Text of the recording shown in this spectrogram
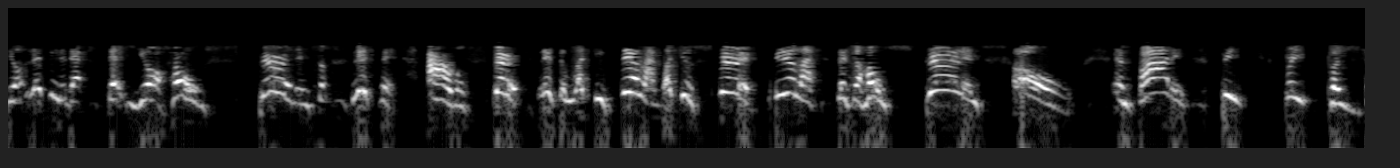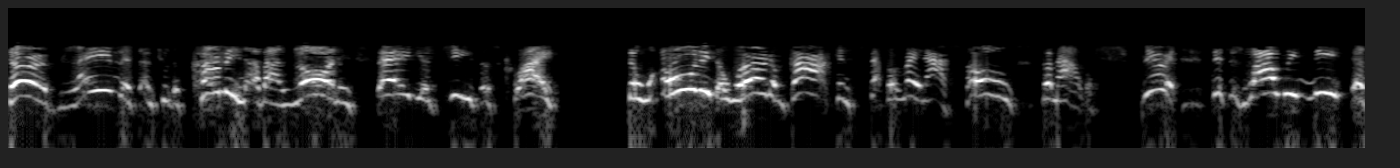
your listen to that that your whole spirit and soul. listen, our spirit, listen what you feel like, what your spirit feel like, that your whole spirit and soul and body be, be preserved blameless unto the coming of our Lord and Savior Jesus Christ. The only the word of God can separate our soul from our spirit. This is why we need the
